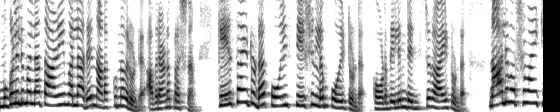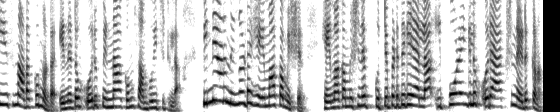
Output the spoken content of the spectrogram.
മുകളിലുമല്ല താഴെയുമല്ലാതെ നടക്കുന്നവരുണ്ട്. അവരാണ് പ്രശ്നം. കേസായിട്ടുണ്ട് പോലീസ് സ്റ്റേഷനിലും പോയിട്ടുണ്ട്. കോടതിയിലും രജിസ്റ്റർ ആയിട്ടുണ്ട്. നാല് വർഷമായി കേസ് നടക്കുന്നുണ്ട്. എന്നിട്ടും ഒരു പിണ്ണാക്കും സംഭവിച്ചിട്ടില്ല. പിന്നെയാണ് നിങ്ങളുടെ ഹേമ കമ്മീഷൻ. ഹേമ കമ്മീഷനെ കുറ്റപ്പെടുത്തുകയല്ല ഇപ്പോഴെങ്കിലും ഒരു ആക്ഷൻ എടുക്കണം.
